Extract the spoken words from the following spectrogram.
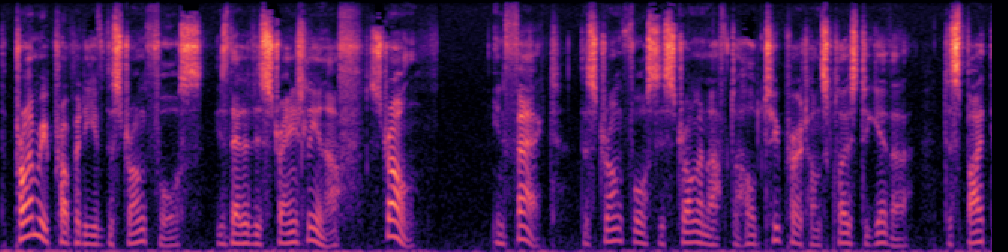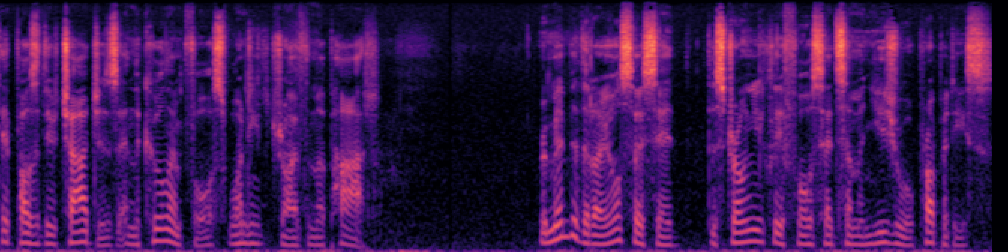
The primary property of the strong force is that it is strangely enough strong. In fact, the strong force is strong enough to hold two protons close together despite their positive charges and the Coulomb force wanting to drive them apart. Remember that I also said the strong nuclear force had some unusual properties.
